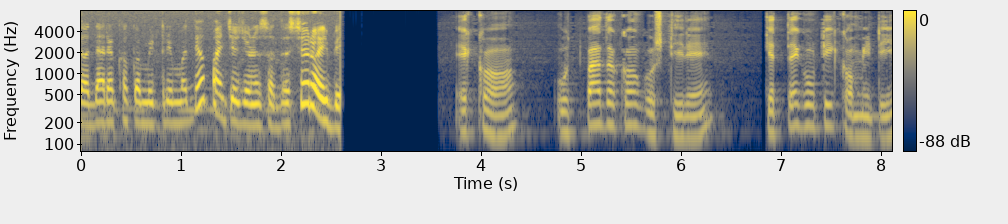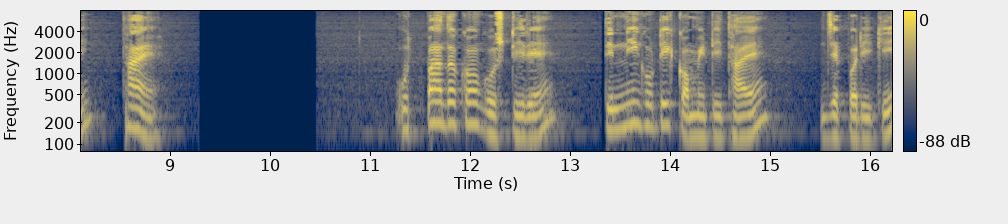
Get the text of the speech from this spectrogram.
ତଦାରଖ କମିଟିରେ ମଧ୍ୟ ପାଞ୍ଚ ଜଣ ସଦସ୍ୟ ରହିବେ ଏକ ଉତ୍ପାଦକ ଗୋଷ୍ଠୀରେ କେତେ ଗୋଟି କମିଟି ଥାଏ? ଉତ୍ପାଦକ ଗୋଷ୍ଠୀରେ ତିନି ଗୋଟି କମିଟି ଥାଏ। ଯେପରିକି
